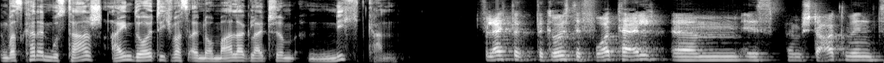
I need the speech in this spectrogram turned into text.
Was kann ein Mustache eindeutig, was ein normaler Gleitschirm nicht kann? Vielleicht der, der größte Vorteil ähm, ist beim Starkwind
